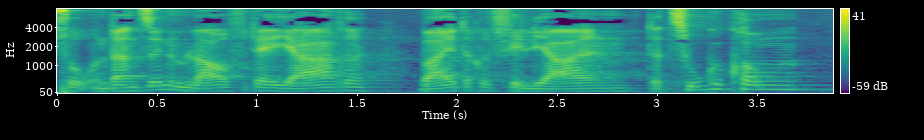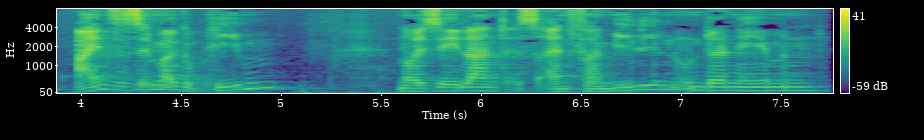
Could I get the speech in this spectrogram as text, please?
So, und dann sind im Laufe der Jahre weitere Filialen dazugekommen. Eins ist immer geblieben. Neuseeland ist ein Familienunternehmen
